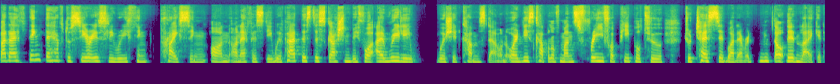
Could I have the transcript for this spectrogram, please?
But I think they have to seriously rethink pricing on, on FSD. We've had this discussion before. I really wish it comes down, or at least a couple of months free for people to to test it, whatever. Don't, didn't like it.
